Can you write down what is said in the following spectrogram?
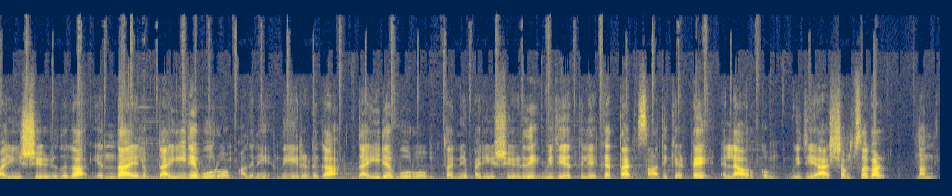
പരീക്ഷ എഴുതുക. എന്തായാലും ധൈര്യപൂർവം അതിനെ നേരിടുക. ധൈര്യപൂർവം തന്നെ പരീക്ഷ എഴുതി വിജയത്തിലേക്ക് എത്താൻ സാധിക്കട്ടെ. എല്ലാവർക്കും വിജയാശംസകൾ. നന്ദി.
